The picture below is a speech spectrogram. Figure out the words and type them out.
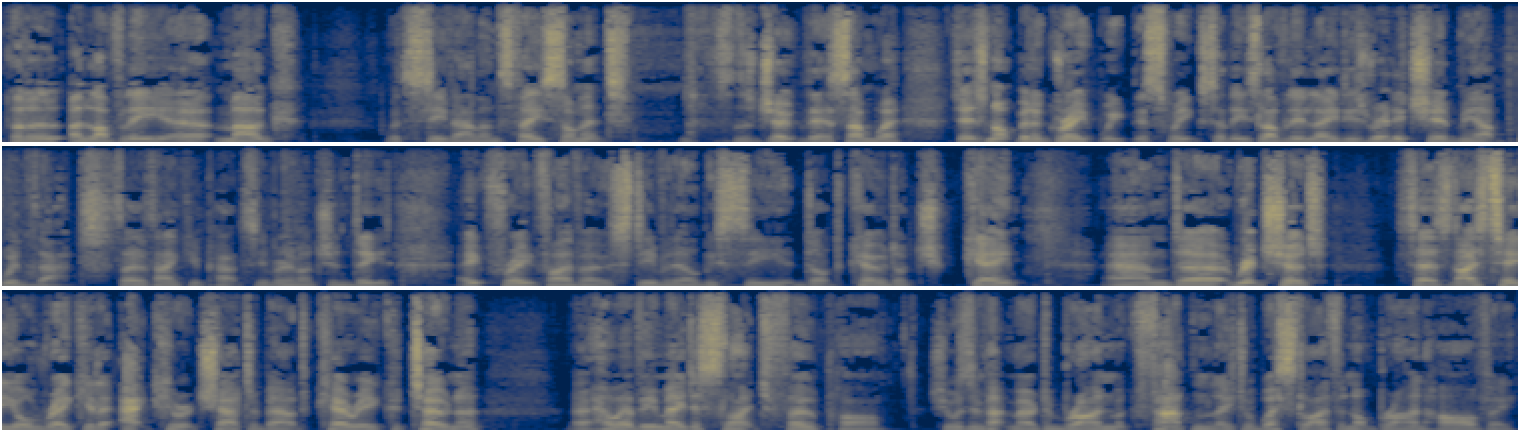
got a, a lovely uh, mug with Steve Allen's face on it. There's a joke there somewhere. So it's not been a great week this week, so these lovely ladies really cheered me up with that. So thank you, Patsy, very much indeed. 84850 steve at lbc.co.uk. And uh, Richard says, nice to hear your regular, accurate chat about Kerry Katona. Uh, however, you made a slight faux pas. She was, in fact, married to Brian McFadden, later Westlife, and not Brian Harvey.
